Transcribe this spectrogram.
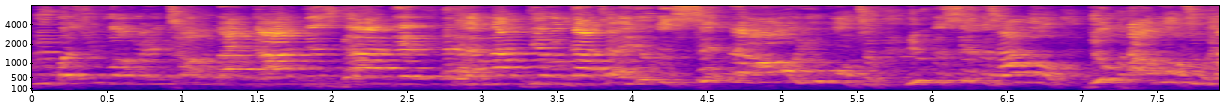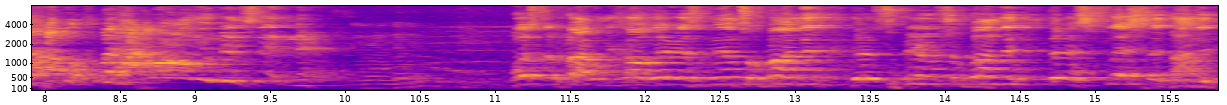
But you've already talked about God this, God that, and have not given God time. And you can sit there all you want to. You can sit there say, I'm going to do what I want to, how But how long you been sitting there? Mm-hmm. What's the problem? Because there is mental bondage, there is spiritual bondage, there is fleshly bondage.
